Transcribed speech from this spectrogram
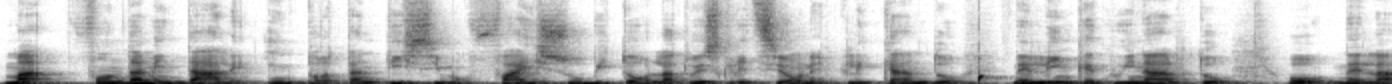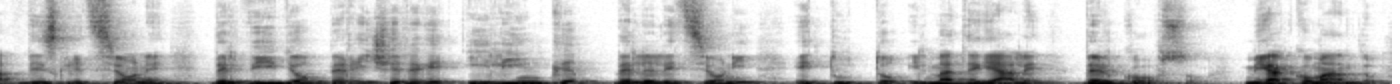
Ma fondamentale, importantissimo, fai subito la tua iscrizione cliccando nel link qui in alto o nella descrizione del video per ricevere i link delle lezioni e tutto il materiale del corso. Mi raccomando,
